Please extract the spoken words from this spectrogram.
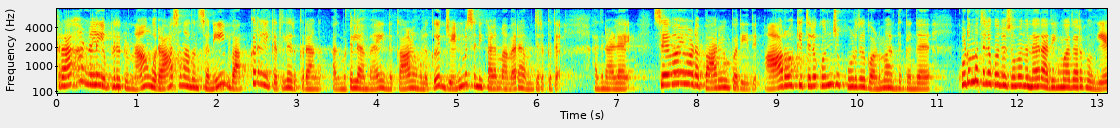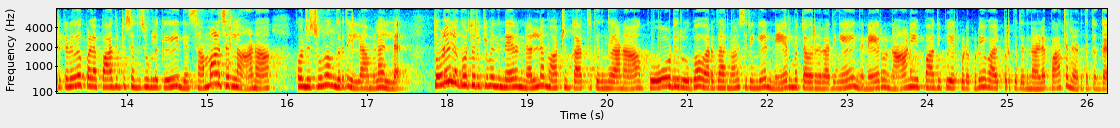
கிரக நிலை எப்படி இருக்குன்னா உங்கள் ராசநாதன் சனி வக்கர இயக்கத்தில் இருக்கிறாங்க. அது மட்டும் இல்லாமல் இந்த காலம் உங்களுக்கு ஜென்ம சனி கிழமை வேறு அமைஞ்சிருக்குது. அதனால செவ்வாயோட பார்வையும் பதியுது. ஆரோக்கியத்தில் கொஞ்சம் கூடுதல் கவனமாக இருந்துக்கோங்க. குடும்பத்தில் கொஞ்சம் சுமந்த நேரம் அதிகமாக தான் இருக்கும். ஏற்கனவே பல பாதிப்பு சந்திச்சவங்களுக்கு இதை சமாளிச்சிடலாம் ஆனால் கொஞ்சம் சுமங்கிறது இல்லாமலாம் இல்லை. தொழிலை பொறுத்த வரைக்கும் இந்த நேரம் நல்ல மாற்றம் காத்திருக்குதுங்க. ஆனால் கோடி ரூபாய் வரதா இருந்தாலும் சரிங்க நேர்மை தவறாதீங்க இந்த நேரம் நாணய பாதிப்பு ஏற்படக்கூடிய வாய்ப்பு இருக்கிறதுனால பார்த்து நடந்துக்கங்க.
